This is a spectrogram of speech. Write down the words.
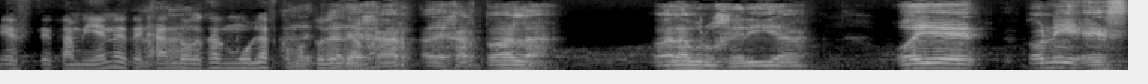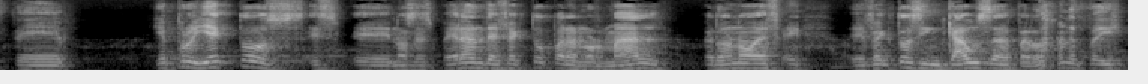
este, también eh, dejando esas mulas, como tú les llamas. Dejar, a dejar toda la, toda la brujería. Oye, Tony, este, ¿qué proyectos eh, nos esperan de efecto paranormal? Perdón, no, efecto sin causa, perdón, estoy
